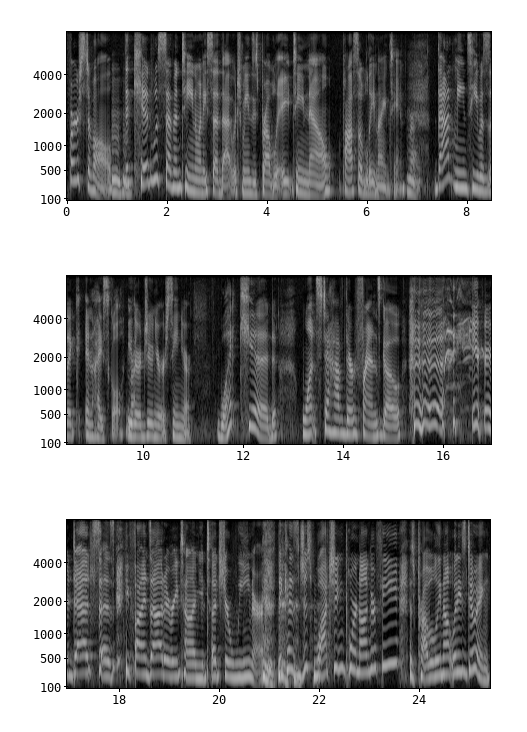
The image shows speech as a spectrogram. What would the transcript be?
First of all, mm-hmm. the kid was 17 when he said that, which means he's probably 18 now, possibly 19. Right. That means he was like in high school, either a junior or senior. What kid wants to have their friends go, Your dad says he finds out every time you touch your wiener? Because just watching pornography is probably not what he's doing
